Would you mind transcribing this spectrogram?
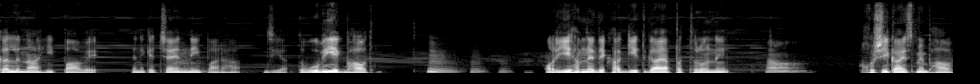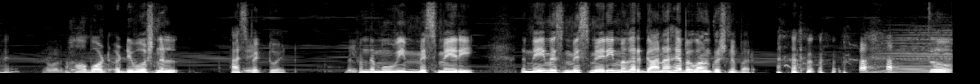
कल ना ही पावे यानी कि चैन नहीं पा रहा जिया। तो वो भी एक भाव था। हम्म, हम्म, हम्म, और ये हमने देखा गीत गाया पत्थरों ने। हाँ। खुशी का इसमें भाव है। about a devotional aspect to it? बिल्कुल। from the movie Miss Mary? The name is Miss Mary मगर गाना है भगवान कृष्ण पर। तो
